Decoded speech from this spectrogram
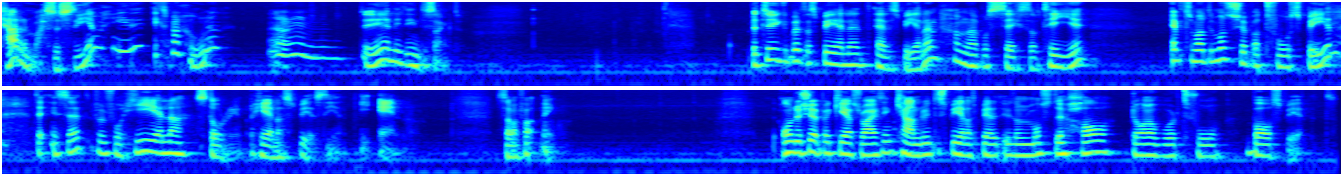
karmasystem i expansionen. Det är lite intressant. Betyget på detta spelet, eller spelen, hamnar på 6 av 10. Eftersom att du måste köpa två spel, tekniskt sett, för att få hela storyn och hela spelstilen i en sammanfattning. Om du köper Chaos Rising kan du inte spela spelet utan du måste ha Dawn of War 2 basspelet.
